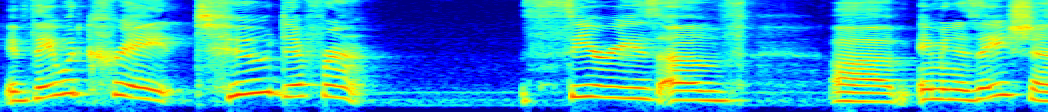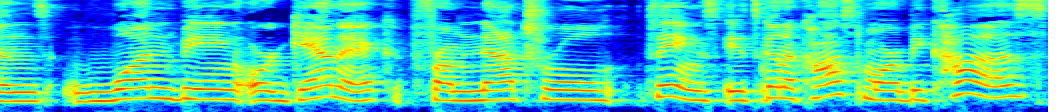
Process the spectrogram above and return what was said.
If they would create two different series of uh, immunizations, one being organic from natural things, it's going to cost more because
